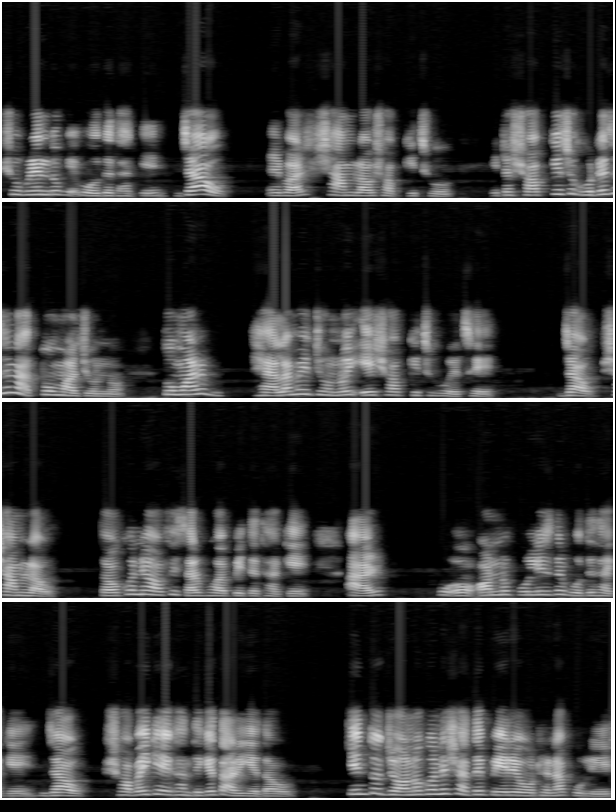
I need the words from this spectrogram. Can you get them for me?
শুভ্রেন্দুকে বলতে থাকে যাও এবার সামলাও সবকিছু। এটা সবকিছু ঘটেছে না তোমার জন্য। তোমার হেলামের জন্যই এ সব কিছু হয়েছে। যাও সামলাও। তখনই অফিসার ভয় পেতে থাকে। আর অন্য পুলিশদের বলতে থাকে যাও সবাইকে এখান থেকে তাড়িয়ে দাও। কিন্তু জনগণের সাথে পেরে ওঠে না পুলিশ।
